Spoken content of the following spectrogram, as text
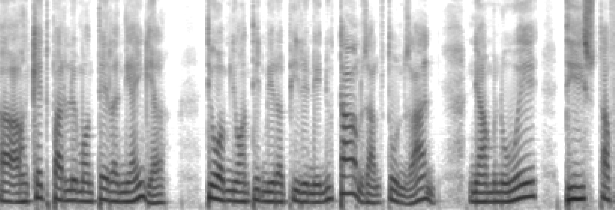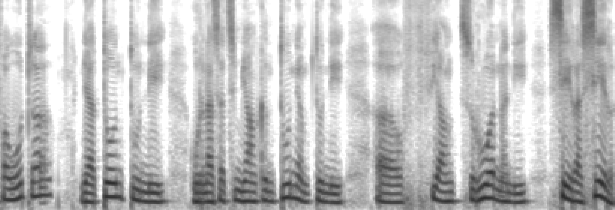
enquête parlementaire niainga teo amin'io Antenimierampirenena io tamin'izany fotoana izany ny amin'ny hoe diso tafahoatra ny ataony tony orinasa tsy miankina tony amin'itony fiantsorohana ny serasera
